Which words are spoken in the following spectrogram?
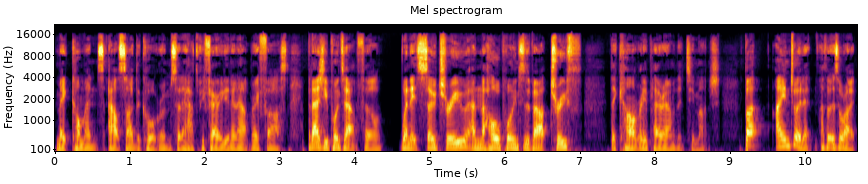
make comments outside the courtroom, so they have to be ferried in and out very fast. But as you point out, Phil, when it's so true and the whole point is about truth, they can't really play around with it too much. But I enjoyed it. I thought it was all right.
